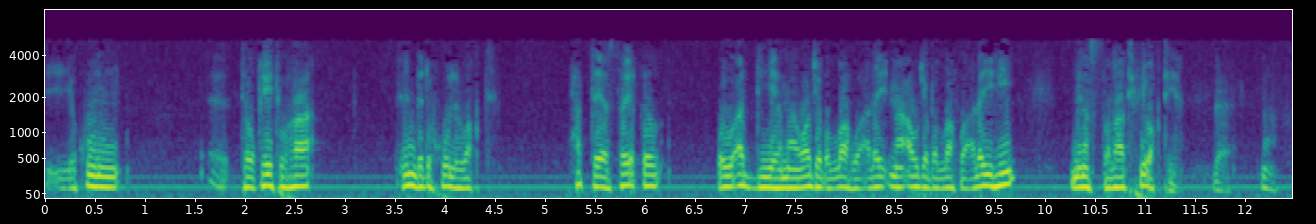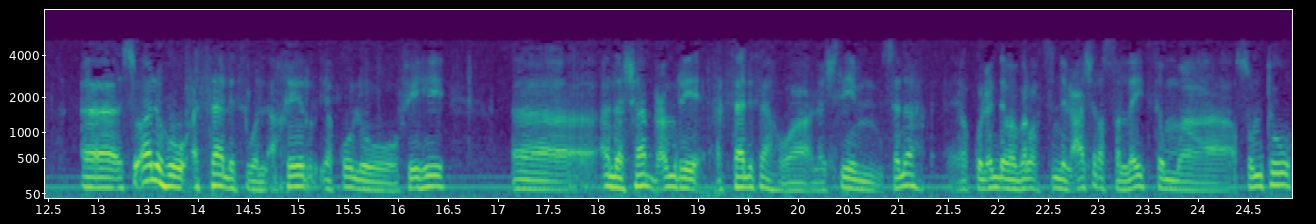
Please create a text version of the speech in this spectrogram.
يكون آه، توقيتها عند دخول الوقت حتى يستيقظ ويؤدي ما وجب الله عليه ما أوجب الله عليه من الصلاة في وقتها. نعم. نعم. آه سؤاله الثالث والأخير يقول فيه آه أنا شاب عمري الثالثة والعشرين سنة يقول عندما بلغت سن العاشرة صليت ثم صمت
